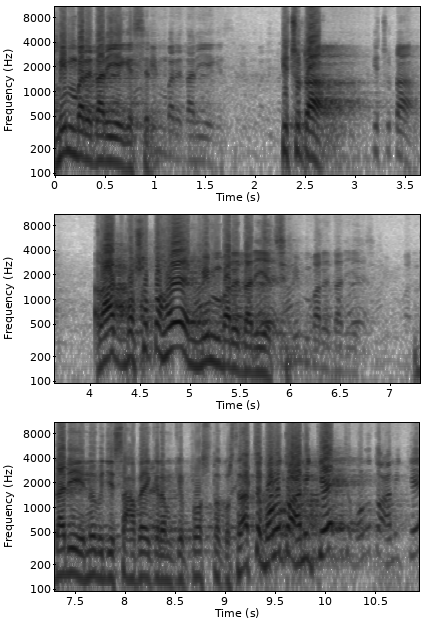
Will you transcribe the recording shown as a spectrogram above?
মিম্বারে দাঁড়িয়ে গেছেন। কিছুটা কিছুটা রাগ বশত হয়ে মিম্বারে দাঁড়িয়েছে দাঁড়িয়ে নবীজি সাহাবায়ে কেরামকে প্রশ্ন করছেন আচ্ছা বলো তো আমি কে? বলো তো আমি কে?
